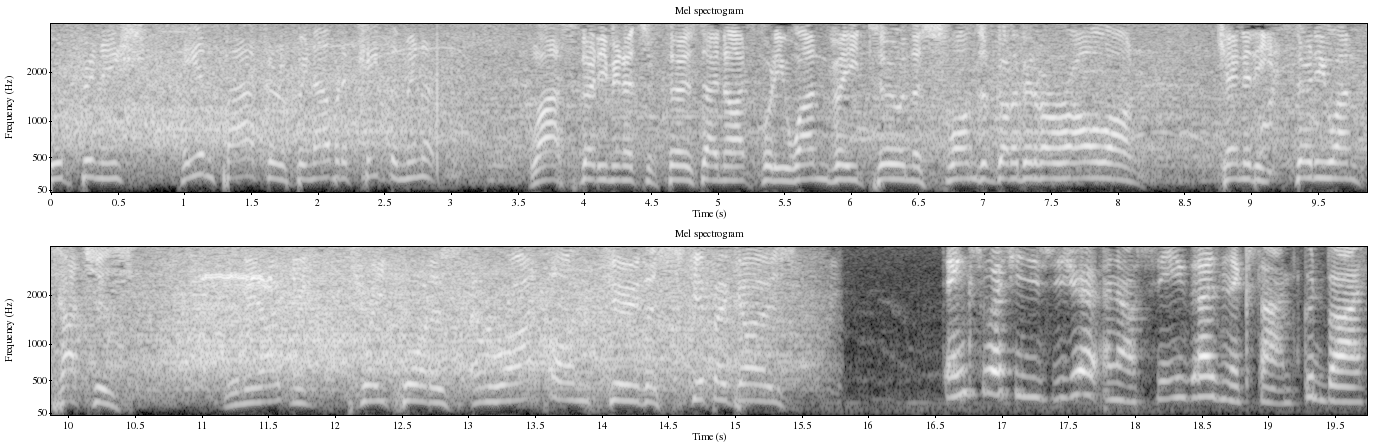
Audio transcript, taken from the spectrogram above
Good finish. He and Parker have been able to keep them in it. Last 30 minutes of Thursday night footy, 1v2, and the Swans have got a bit of a roll on. Kennedy, 31 touches in the opening three quarters, and right on cue, the skipper goes. Thanks for watching this video, and I'll see you guys next time. Goodbye.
